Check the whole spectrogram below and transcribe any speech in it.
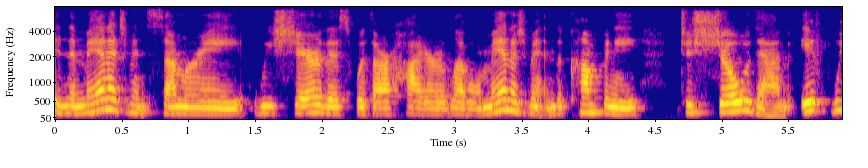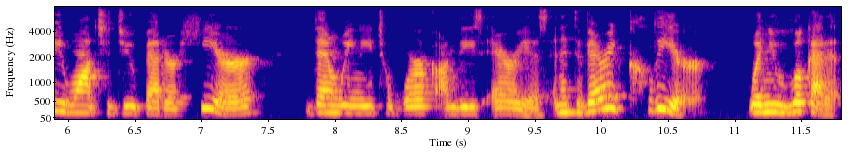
in the management summary, we share this with our higher level management in the company to show them if we want to do better here, then we need to work on these areas. And it's very clear when you look at it.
